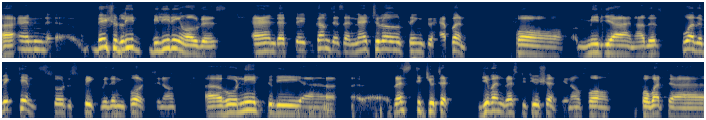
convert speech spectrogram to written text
Uh, and they should lead, be leading all this, and that it comes as a natural thing to happen for media and others who are the victims, so to speak, within quotes, you know, uh, who need to be uh, restituted, given restitution, you know, for for what uh,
